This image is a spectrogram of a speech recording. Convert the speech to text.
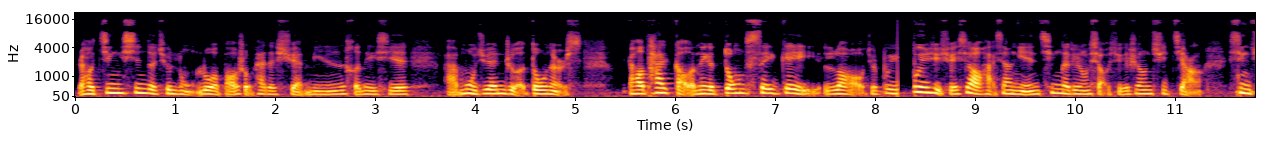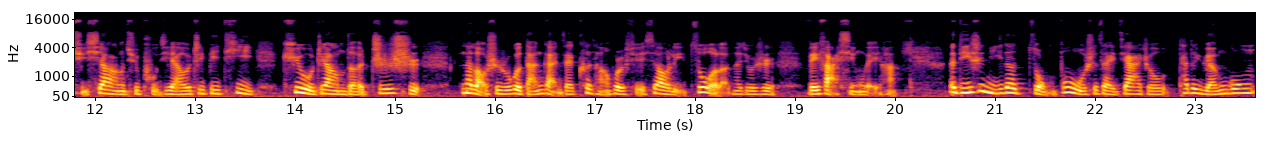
然后精心的去笼络保守派的选民和那些啊募捐者 donors。然后他搞的那个 Don't Say Gay Law，就不允不允许学校哈，像年轻的这种小学生去讲性取向，去普及 LGBTQ 这样的知识。那老师如果胆敢在课堂或者学校里做了，那就是违法行为哈。那迪士尼的总部是在加州，他的员工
